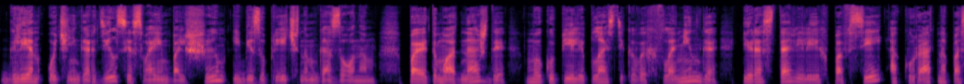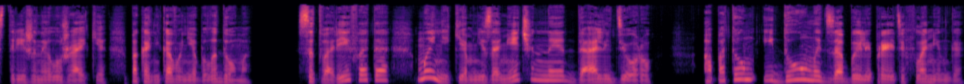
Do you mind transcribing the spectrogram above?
Глен очень гордился своим большим и безупречным газоном, поэтому однажды мы купили пластиковых фламинго и расставили их по всей аккуратно постриженной лужайке, пока никого не было дома. Сотворив это, мы, никем не замеченные, дали дёру. А потом и думать забыли про этих фламинго.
